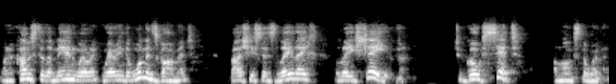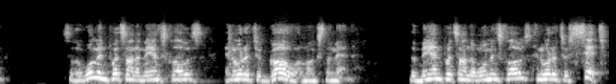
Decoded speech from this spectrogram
When it comes to the man wearing, wearing the woman's garment, Rashi says, Lelech leishev, to go sit amongst the women. So the woman puts on a man's clothes in order to go amongst the men. The man puts on the woman's clothes in order to sit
